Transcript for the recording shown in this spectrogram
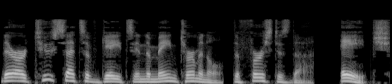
There are two sets of gates in the main terminal, the first is the H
